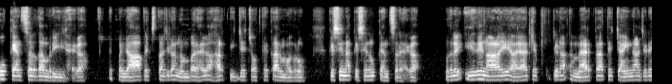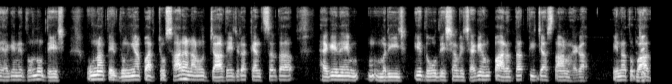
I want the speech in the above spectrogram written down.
ਉਹ ਕੈਂਸਰ ਦਾ ਮਰੀਜ਼ ਹੈਗਾ। ਤੇ ਪੰਜਾਬ ਵਿੱਚ ਤਾਂ ਜਿਹੜਾ ਨੰਬਰ ਹੈਗਾ ਹਰ ਤੀਜੇ ਚੌਥੇ ਘਰ ਮਗਰੋਂ ਕਿਸੇ ਨਾ ਕਿਸੇ ਨੂੰ ਕੈਂਸਰ ਹੈਗਾ। ਮਤਲਬ ਇਹਦੇ ਨਾਲ ਇਹ ਆਇਆ ਕਿ ਜਿਹੜਾ ਅਮਰੀਕਾ ਤੇ ਚਾਈਨਾ ਜਿਹੜੇ ਹੈਗੇ ਨੇ ਦੋਨੋਂ ਦੇਸ਼ ਉਹਨਾਂ ਤੇ ਦੁਨੀਆ ਭਰ ਚੋਂ ਸਾਰਿਆਂ ਨਾਲੋਂ ਜ਼ਿਆਦਾ ਜਿਹੜਾ ਕੈਂਸਰ ਦਾ ਹੈਗੇ ਨੇ ਮਰੀਜ਼ ਇਹ ਦੋ ਦੇਸ਼ਾਂ ਵਿੱਚ ਹੈਗੇ। ਹੁਣ ਭਾਰਤ ਦਾ ਤੀਜਾ ਸਥਾਨ ਹੈਗਾ। ਇਹਨਾਂ ਤੋਂ। ਬਾਅਦ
